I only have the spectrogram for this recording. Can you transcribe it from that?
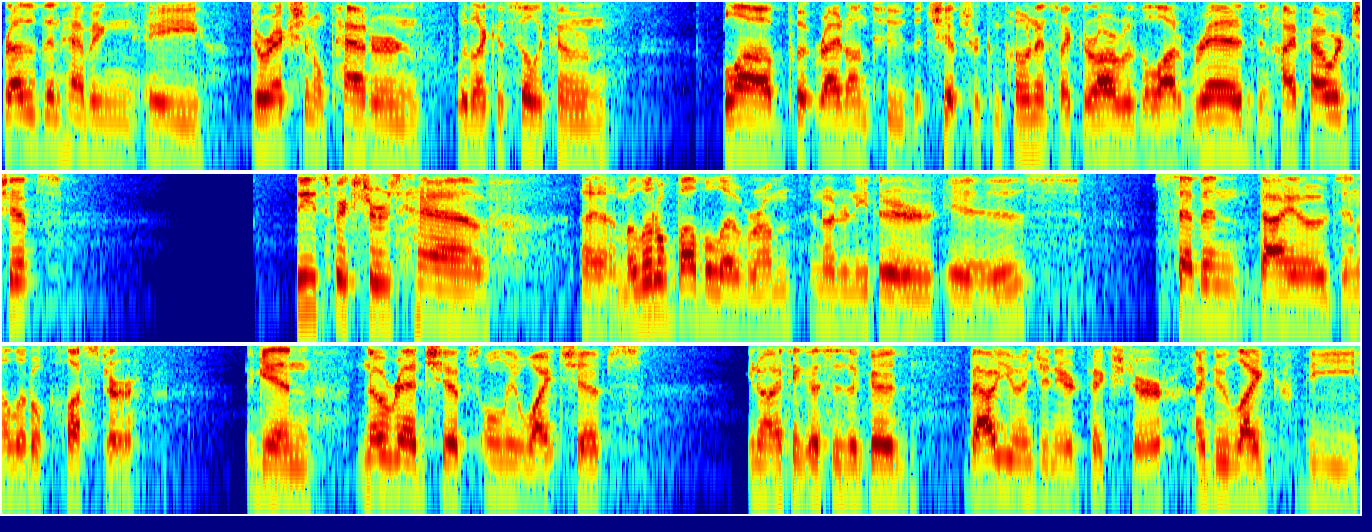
Rather than having a directional pattern with like a silicone blob put right onto the chips or components like there are with a lot of reds and high powered chips, these fixtures have um, a little bubble over them and underneath there is seven diodes in a little cluster. Again, no red chips, only white chips. You know, I think this is a good value engineered fixture. I do like the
